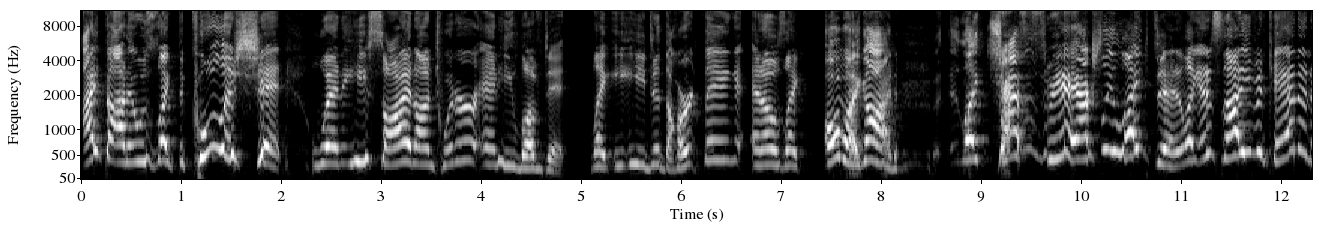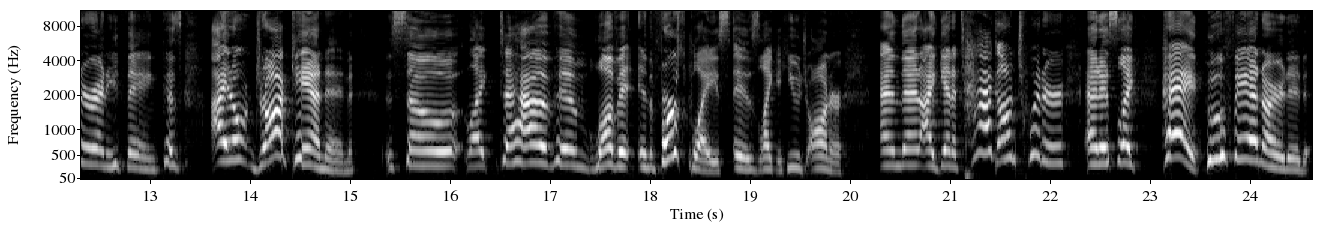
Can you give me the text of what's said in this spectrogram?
I thought it was like the coolest shit when he saw it on Twitter and he loved it. Like he, he did the heart thing, and I was like, oh my god. Like Chaz Chaz's me actually liked it. Like it's not even canon or anything because I don't draw canon. So, like, to have him love it in the first place is like a huge honor. And then I get a tag on Twitter and it's like, hey, who fan arted?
